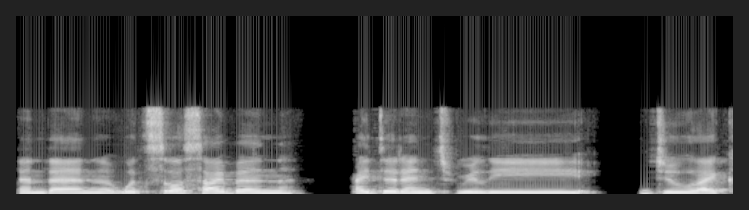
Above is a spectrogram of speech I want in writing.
and then with psilocybin, I didn't really do like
